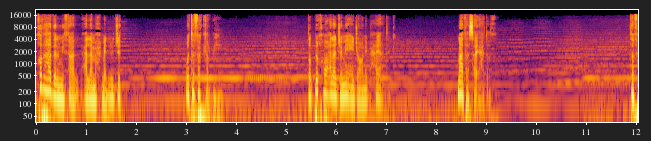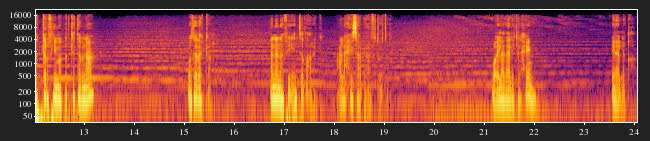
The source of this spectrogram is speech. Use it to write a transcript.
خذ هذا المثال على محمل الجد وتفكر به. طبقه على جميع جوانب حياتك. ماذا سيحدث؟ تفكر فيما قد كتبناه وتذكر أننا في انتظارك على حسابنا في تويتر. وإلى ذلك الحين. إلى اللقاء.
